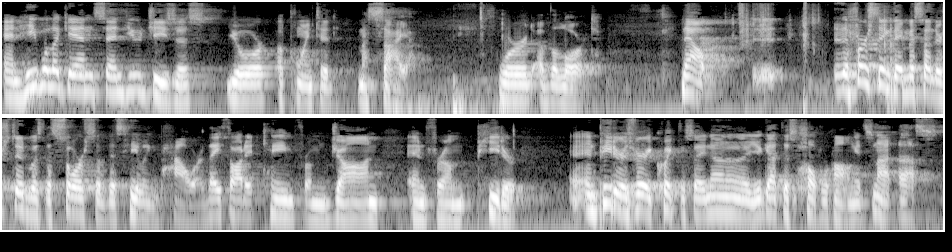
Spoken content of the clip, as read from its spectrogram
and he will again send you Jesus, your appointed Messiah. Word of the Lord. Now, the first thing they misunderstood was the source of this healing power. They thought it came from John and from Peter. And Peter is very quick to say, no, no, no, you got this all wrong. It's not us.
